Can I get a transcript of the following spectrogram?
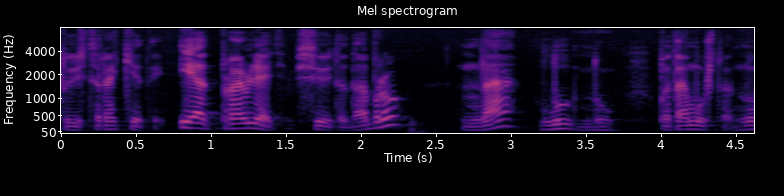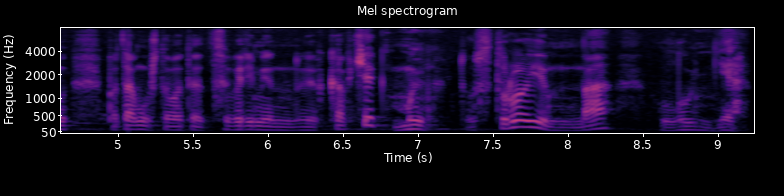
то есть ракеты, и отправлять все это добро на Луну. Потому что, ну, потому что вот этот современный ковчег мы строим на Луне.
